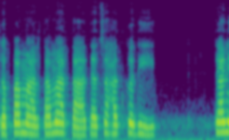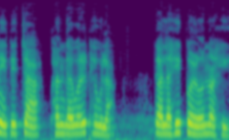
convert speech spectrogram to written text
गप्पा मारता मारता त्याचा हात कधी त्याने तिच्या खांद्यावर ठेवला. त्यालाही कळलं नाही.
